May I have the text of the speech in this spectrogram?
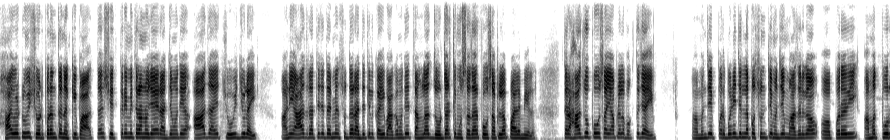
हा व्हिडिओ तुम्ही शेवटपर्यंत नक्की पहा. तर शेतकरी मित्रांनो जे आहे राज्यामध्ये आज आहे चोवीस जुलै आणि आज रात्रीच्या दरम्यानसुद्धा राज्यातील काही भागामध्ये चांगला जोरदार ते मुसळधार पाऊस आपल्याला पाहायला मिळेल. तर हा जो पाऊस आहे आपल्याला फक्त जे आहे म्हणजे परभणी जिल्ह्यापासून ते म्हणजे माजलगाव, परळी, अहमदपूर,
